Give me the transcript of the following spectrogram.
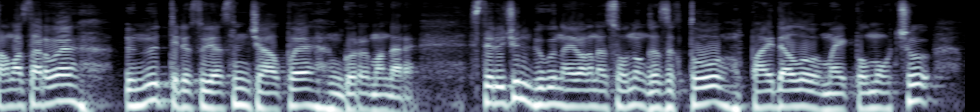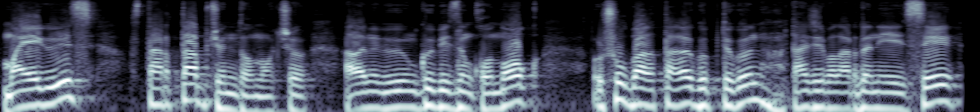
саламатсыздарбы? Үмүт телестудиясынын жалпы көрөрмандары сиздер үчүн бүгүн аябагана сонун кызыктуу пайдалуу маек болмокчу маегибиз стартап жөнүндө болмокчу ал эми бүгүнкү биздин конок ушул багыттагы көптөгөн тажрыйбалардын ээси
